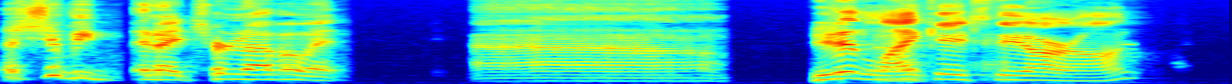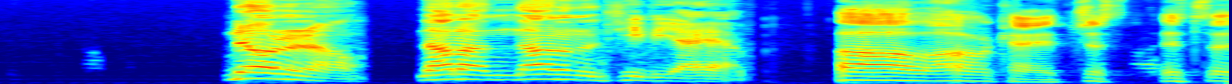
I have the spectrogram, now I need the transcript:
That should be. And I turned it off. I went, uh, you didn't like okay. HDR on? no, no, no, not on, not on the TV I have. Oh, oh, okay. It's just it's a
